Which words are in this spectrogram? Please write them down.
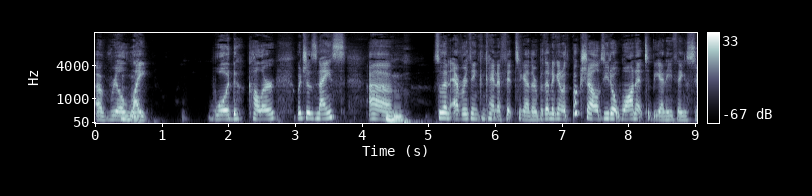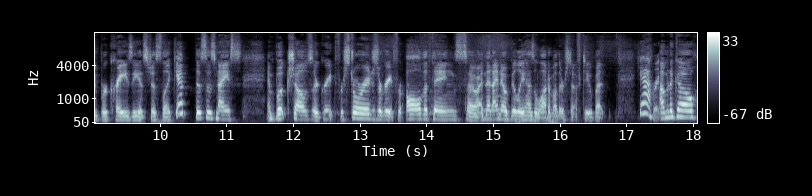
a real Mhm. light wood color, which is nice. Um, so then everything can kind of fit together. But then again, with bookshelves, you don't want it to be anything super crazy. It's just like, yep, this is nice. And bookshelves are great for storage. They're great for all the things. So, and then I know Billy has a lot of other stuff too, but yeah, Right. I'm going to go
